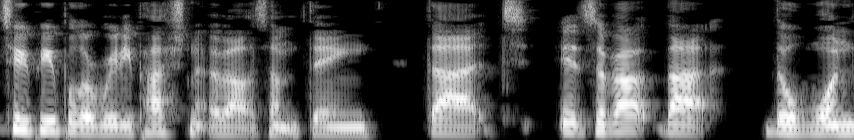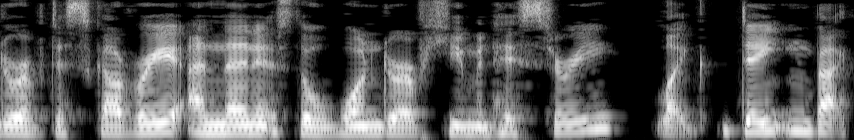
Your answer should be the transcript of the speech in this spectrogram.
two people are really passionate about something that it's about that the wonder of discovery and then it's the wonder of human history, like dating back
